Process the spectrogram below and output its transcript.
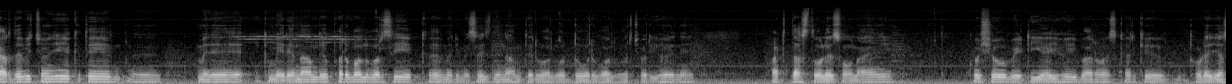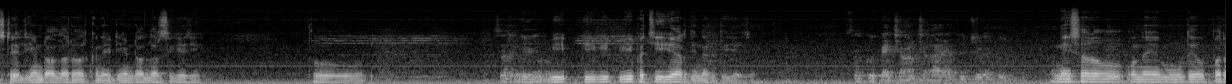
ਘਰ ਦੇ ਵਿੱਚੋਂ ਜੀ ਇੱਕ ਤੇ ਅਹ, ਮੇਰੇ ਇੱਕ ਮੇਰੇ ਨਾਮ ਦੇ ਉੱਪਰ ਰਿਵਾਲਵਰ ਸੀ ਇੱਕ ਮੇਰੀ ਮਿਸਿਸ ਦੇ ਨਾਮ ਤੇ ਰਿਵਾਲਵਰ ਦੋ ਰਿਵਾਲਵਰ ਚੋਰੀ ਹੋਏ ਨੇ। 8-10 ਤੋਲੇ ਸੋਨਾ ਹੈ ਜੀ। ਕੁਛ ਉਹ ਬੇਟੀ ਆਈ ਹੋਈ ਬਾਹਰੋਂ ਇਸ ਕਰਕੇ ਥੋੜੇ ਜਿਹਾ ਆਸਟ੍ਰੇਲੀਅਨ ਡਾਲਰ ਔਰ ਕੈਨੇਡੀਅਨ ਡਾਲਰ ਸੀਗੇ ਜੀ। ਤੋ ਸਰ ਇਹ- 20 ਵੀਹ 25 ਹਜ਼ਾਰ ਦੀ ਨਕਦੀ ਹੈ ਜੀ। ਸਰ ਕੋਈ ਪਹਿਚਾਣ ਚ ਆਇਆ ਜਿਹੜਾ ਕੋਈ ਨਹੀਂ ਸਰ ਉਹ ਉਹਨੇ ਮੂੰਹ ਦੇ ਉੱਪਰ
